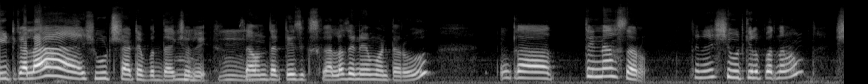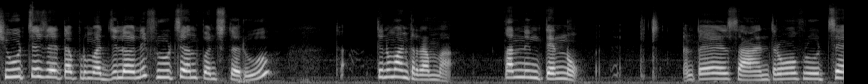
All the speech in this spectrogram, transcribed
ఎయిట్ కల్లా షూట్ స్టార్ట్ అయిపోద్ది యాక్చువల్లీ సెవెన్ థర్టీ సిక్స్ కల్లా తినేయమంటారు. ఇంకా తినేస్తారు. తినేసి షూట్కి వెళ్ళిపోతాను. షూట్ చేసేటప్పుడు మధ్యలోని ఫ్రూట్స్ ఏమైనా పంచుతారు. తినమంటారు అమ్మ? కానీ నేను తిన్ను. అంటే సాయంత్రం ఫ్రూట్సే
